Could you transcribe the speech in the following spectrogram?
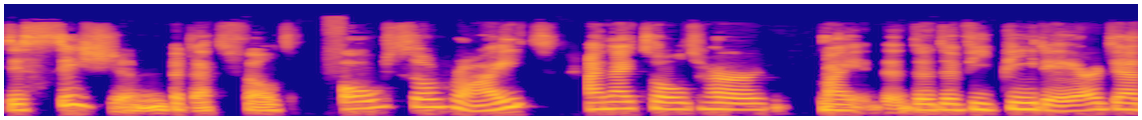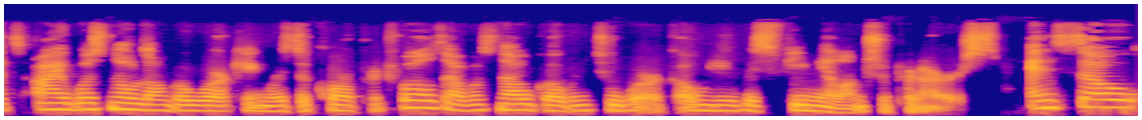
decision, but that felt oh so right. And I told her, my, the, the VP there, that I was no longer working with the corporate world. I was now going to work only with female entrepreneurs. And so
